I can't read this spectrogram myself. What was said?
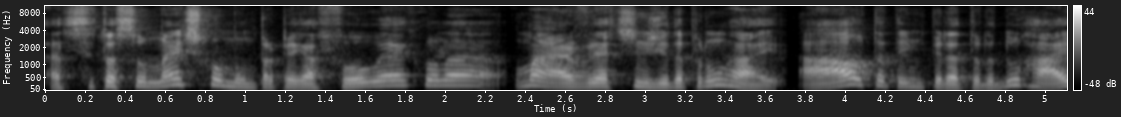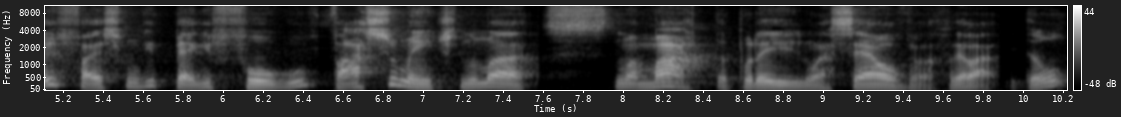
a, situação mais comum para pegar fogo é quando uma árvore é atingida por um raio. A alta temperatura do raio faz com que pegue fogo facilmente numa, numa mata por aí, numa selva, sei lá. Então,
